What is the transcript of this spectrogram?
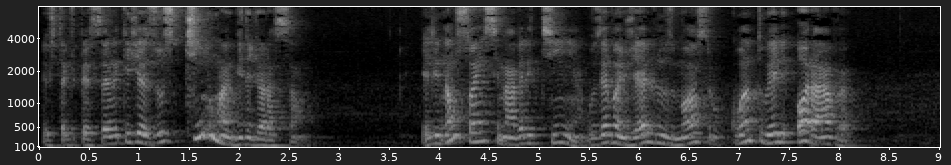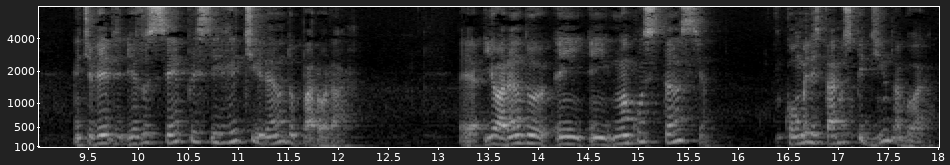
eu estou pensando, é que Jesus tinha uma vida de oração. Ele não só ensinava, ele tinha. Os evangelhos nos mostram o quanto ele orava. A gente vê Jesus sempre se retirando para orar é, e orando em, em uma constância, como Ele está nos pedindo agora.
